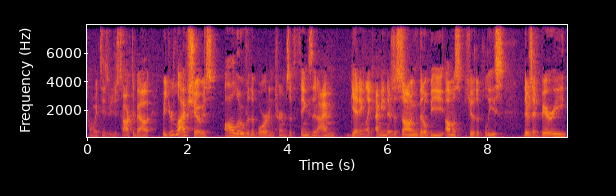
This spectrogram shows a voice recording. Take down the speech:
Tom Waits as we just talked about, but your live show is all over the board in terms of things that I'm getting. Like, I mean, there's a song that'll be almost hear the police. There's a very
